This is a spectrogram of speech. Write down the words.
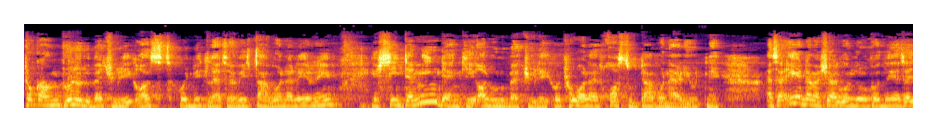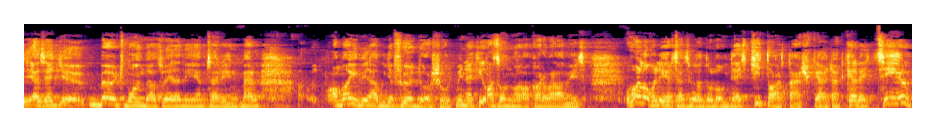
sokan fölülbecsülik azt, hogy mit lehet rövid távon elérni, és szinte mindenki alulbecsülik, hogy hova lehet hosszú távon eljutni. Ezen érdemes elgondolkodni, ez egy, ez egy bölcs mondat véleményem szerint, mert a mai világ ugye földgyorsult, mindenki azonnal akar valamit. Valahol érthető a dolog, de egy kitartás kell, tehát kell egy cél,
